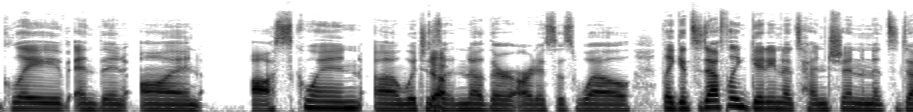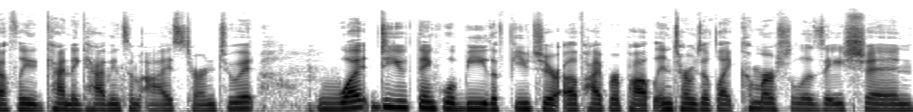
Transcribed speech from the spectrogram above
Glaive, and then on Osquinn, uh, which is Yep. another artist as well. Like it's definitely getting attention, and it's definitely kind of having some eyes turned to it. What do you think will be the future of hyperpop in terms of like commercialization,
